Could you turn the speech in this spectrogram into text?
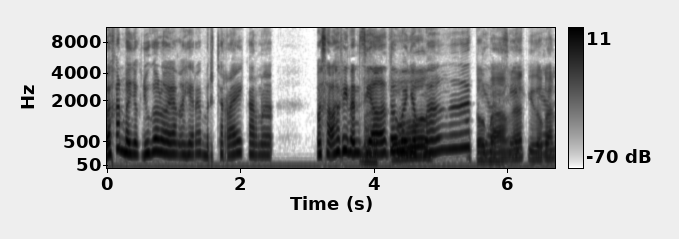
Bahkan banyak juga loh yang akhirnya bercerai karena masalah finansial tuh banyak Betul, banget, betul sih, banget gitu iya. kan.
